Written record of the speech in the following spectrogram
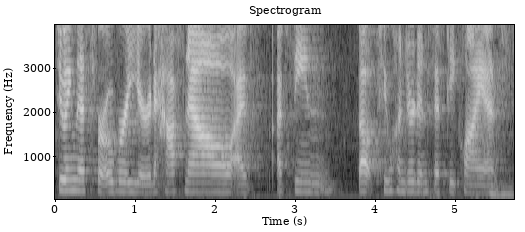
doing this for over a year and a half now. I've I've seen about 250 clients. Mm-hmm.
